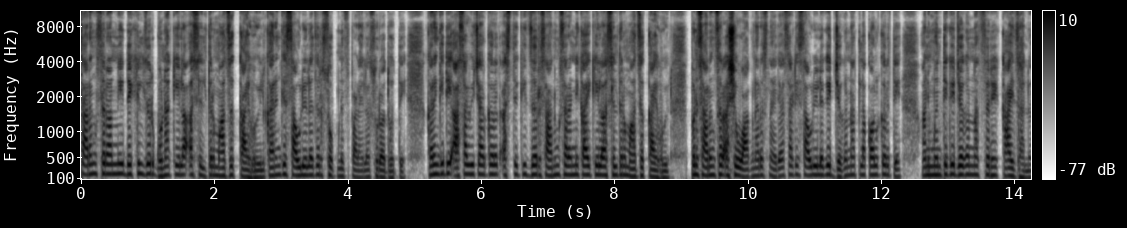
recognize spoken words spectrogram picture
सारंग सरांनी देखील जर गुन्हा केला असेल तर माझं काय होईल? कारण की सावलीला जर स्वप्नच पडायला सुरुवात होते. कारण की ती असा विचार करत असते की जर सारंग सरांनी काय केलं असेल तर माझं काय होईल? पण सारंग सर असे वागणारच नाही. त्यासाठी सावली लगेच जगन्नाथला कॉल करते आणि म्हणते की जगन्नाथ सर हे काय झालं?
